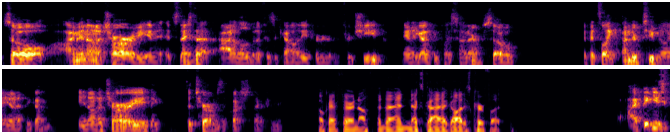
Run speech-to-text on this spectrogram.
So I'm in on Acciari, and it's nice to add a little bit of physicality for for cheap, and a guy that can play center. So if it's like under two million, I think I'm in on Acciari. I think the term is the question there for me. Okay, fair enough. And then next guy I got is Kerfoot. I think he's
